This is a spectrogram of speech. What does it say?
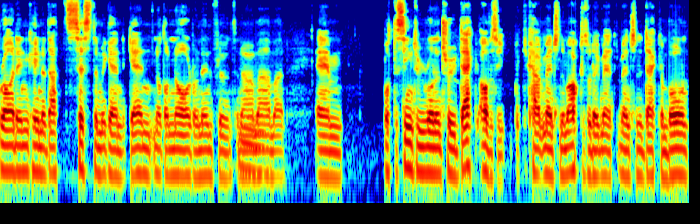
brought in kind of that system again. Again, another northern influence in Armagh man. Um, but they seem to be running through deck. Obviously, you can't mention the Octus without men- mentioning Declan Bourne.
